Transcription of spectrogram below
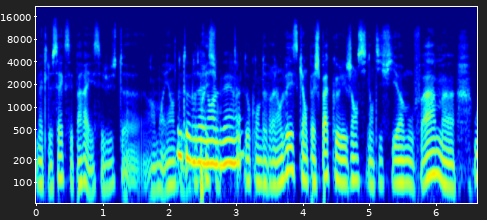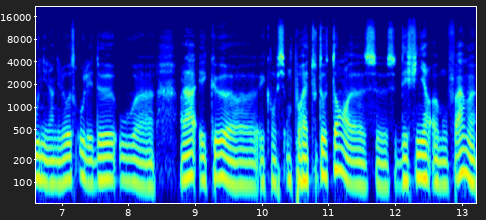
mettre le sexe, c'est pareil. C'est juste un moyen de, pression. Donc, on devrait l'enlever. Ce qui n'empêche pas que les gens s'identifient hommes ou femmes, ou ni l'un ni l'autre, ou les deux, ou voilà, et que et qu'on pourrait tout autant se, se définir homme ou femme.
